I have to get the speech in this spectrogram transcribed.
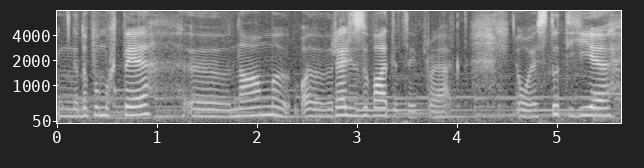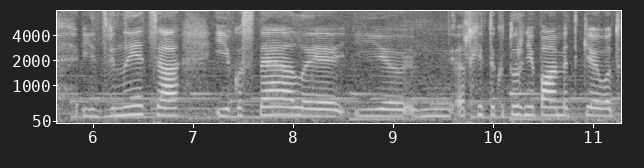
допомогти е, нам е, реалізувати цей проект. Ось тут є і дзвіниця, і костели, і архітектурні пам'ятки, от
